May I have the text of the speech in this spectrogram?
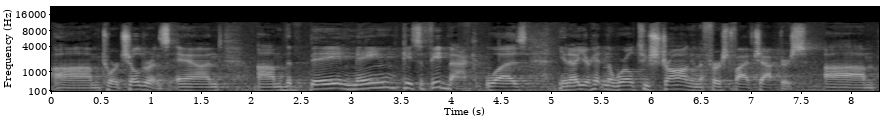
um, Tor Children's. And um, the main piece of feedback was, you know, you're hitting the world too strong in the first five chapters. Um,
